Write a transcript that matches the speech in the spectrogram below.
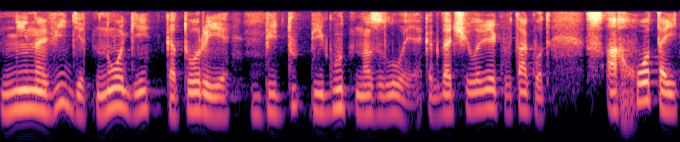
ненавидит ноги, которые бегут на злое. Когда человек вот так вот с охотой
